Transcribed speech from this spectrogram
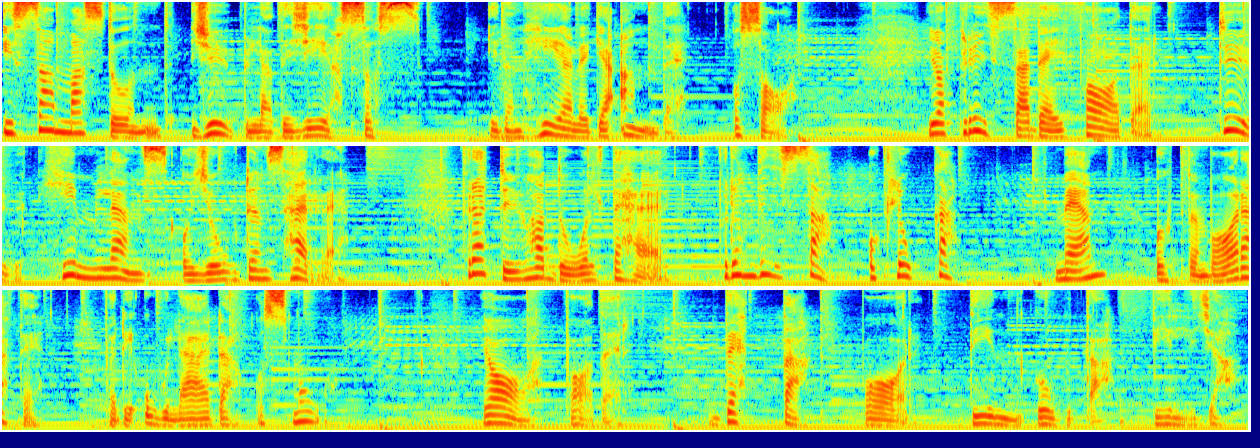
I samma stund jublade Jesus i den helige Ande och sa Jag prisar dig Fader, du himlens och jordens Herre, för att du har dolt det här för de visa och kloka, men uppenbarat det för de olärda och små. Ja, Fader, detta var din goda vilja.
